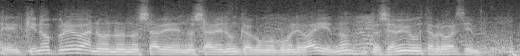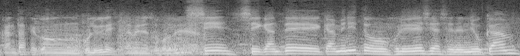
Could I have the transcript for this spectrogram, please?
el que no prueba no, no, no sabe, no sabe nunca cómo, cómo le va a ir, ¿no? Entonces a mí me gusta probar siempre. ¿Cantaste con Julio Iglesias también en su oportunidad? Sí, sí, canté Caminito con Julio Iglesias en el New Camp,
